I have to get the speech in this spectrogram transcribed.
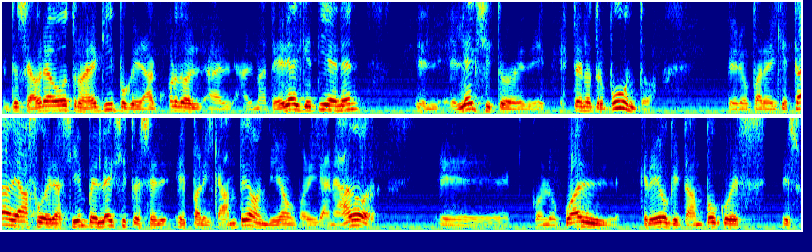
Entonces habrá otros equipos que de acuerdo al, material que tienen, el, éxito está en otro punto. Pero para el que está de afuera, siempre el éxito es, es para el campeón, digamos, para el ganador. Eh, con lo cual creo que tampoco es, es,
